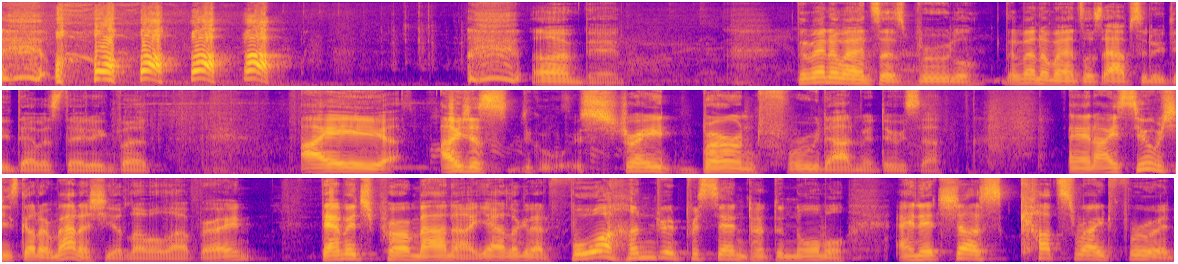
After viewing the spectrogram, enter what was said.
oh, I'm dead. The Venomancer is brutal. The Venomancer is absolutely devastating, but I I just straight burned through that Medusa. And I assume she's got her mana shield level up, right? Damage per mana. Yeah, look at that. 400% at the normal. And it just cuts right through it.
